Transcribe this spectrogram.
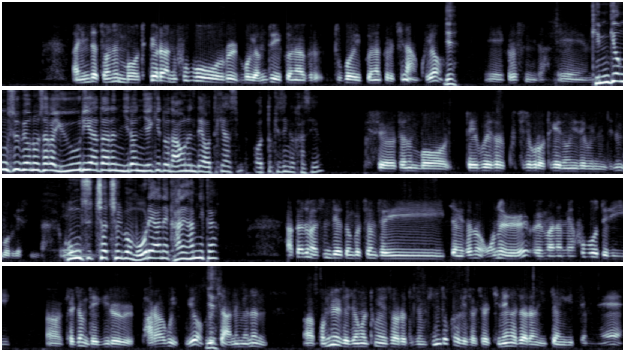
아닙니다. 저는 뭐 특별한 후보를 뭐 염두에 있거나 두고 있거나 그렇지는 않고요. 예. 예, 그렇습니다. 예. 김경수 변호사가 유리하다는 이런 얘기도 나오는데 어떻게 하시, 어떻게 생각하세요? 글쎄요, 저는 뭐 내부에서 구체적으로 어떻게 논의되고 있는지는 모르겠습니다. 예. 공수처 출범 올해 안에 가능합니까? 아까도 말씀드렸던 것처럼 저희 입장에서는 오늘 웬만하면 후보들이 어, 결정되기를 바라고 있고요. 그렇지 예. 않으면은 어, 법률 개정을 통해서라도 좀 신속하게 절차를 진행하자라는 입장이기 때문에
